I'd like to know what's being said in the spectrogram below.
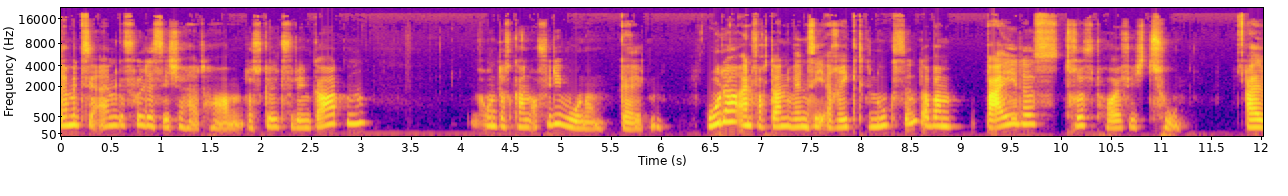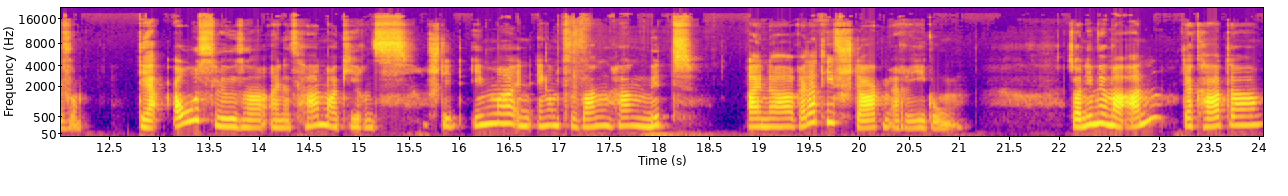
damit sie ein Gefühl der Sicherheit haben. Das gilt für den Garten und das kann auch für die Wohnung gelten. Oder einfach dann, wenn sie erregt genug sind, aber Beides trifft häufig zu. Also, der Auslöser eines Harnmarkierens steht immer in engem Zusammenhang mit einer relativ starken Erregung. So, nehmen wir mal an, der Kater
